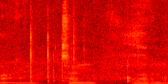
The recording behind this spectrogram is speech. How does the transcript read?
9, 10, 11,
